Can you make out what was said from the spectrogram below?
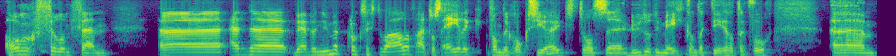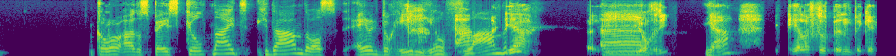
horrorfilmfan. Uh, en uh, we hebben nu met Klokslag 12... Ah, het was eigenlijk van de Roxy uit. Het was uh, Ludo die mij gecontacteerd had daarvoor. Um, Color Out of Space Cult Night gedaan. Dat was eigenlijk doorheen heel ah, Vlaanderen. Ja, Jordi. Ja? Heel even op inpikken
